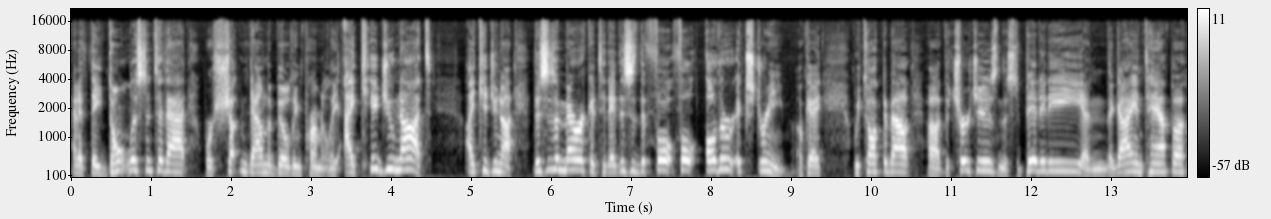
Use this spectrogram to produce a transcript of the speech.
and if they don't listen to that, we're shutting down the building permanently. I kid you not. I kid you not. This is America today. This is the full, full other extreme. Okay, we talked about uh, the churches and the stupidity and the guy in Tampa.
